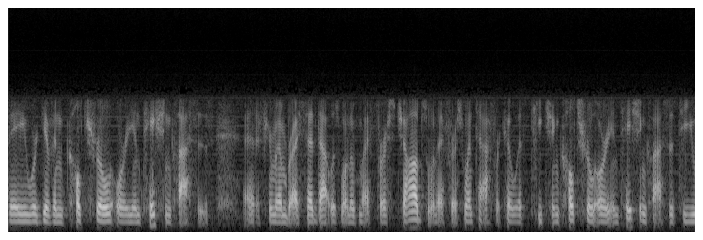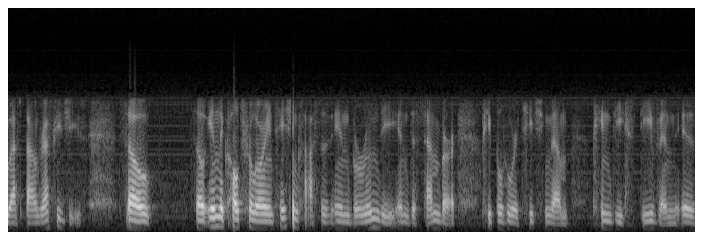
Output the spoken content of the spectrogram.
they were given cultural orientation classes. And if you remember, I said that was one of my first jobs when I first went to Africa was teaching cultural orientation classes to U.S. bound refugees. So so in the cultural orientation classes in Burundi in December, people who were teaching them, Pindi Stephen is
